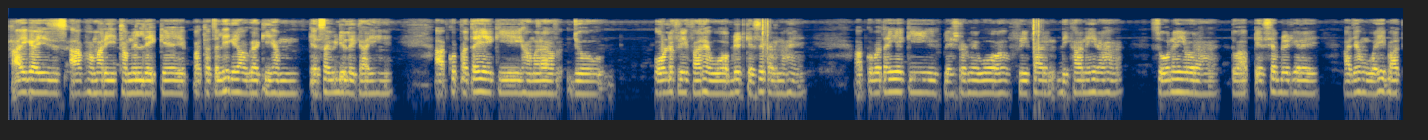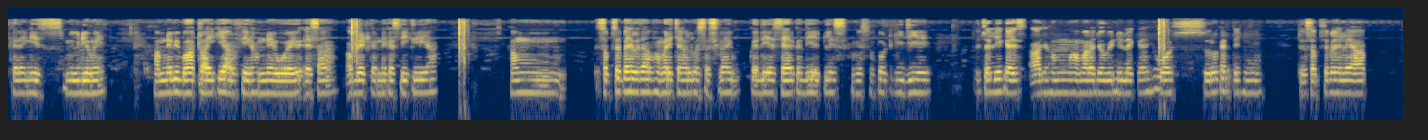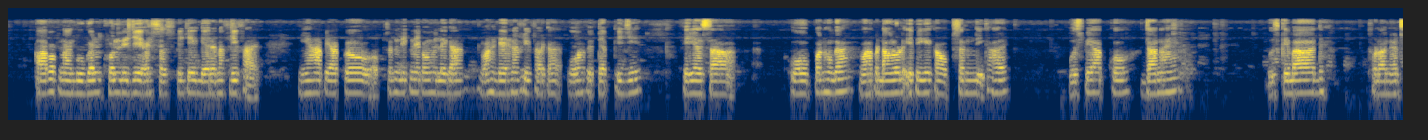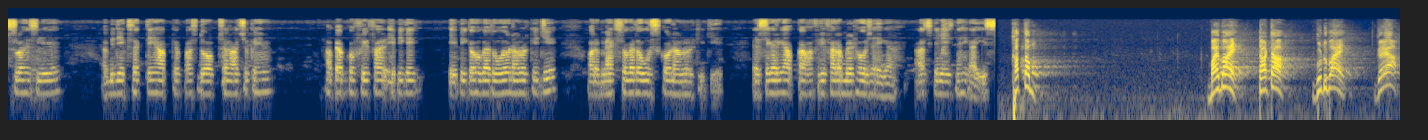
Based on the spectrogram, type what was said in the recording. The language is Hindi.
हाय गाइस आप हमारी थंबनेल देख के पता चल ही गया होगा कि हम कैसा वीडियो लेकर आए हैं। आपको पता ही है कि हमारा जो ओल्ड फ्री फायर है, वो अपडेट कैसे करना है। आपको पता ही है कि प्ले स्टोर में वो फ्री फायर दिखा नहीं रहा शो नहीं हो रहा तो आप कैसे अपडेट करें? आज हम वही बात करेंगे इस वीडियो में। हमने भी बहुत ट्राई किया और फिर हमने वो ऐसा अपडेट करने का सीख लिया। हम सबसे पहले तो आप हमारे चैनल को सब्सक्राइब कर दिए शेयर कर दिए प्लीज़ हमें सपोर्ट कीजिए। तो चलिए गैस आज हम, हमारा जो वीडियो लेके आए हैं, वो शुरू करते हैं। तो सबसे पहले आप आप अपना गूगल खोल लीजिए और सर्च कीजिए गैरना फ्री फायर यहाँ पे आपको ऑप्शन लिखने को मिलेगा, वहाँ गैरना फ्री फायर का, वहाँ पे टैप कीजिए। फिर ऐसा वो ओपन होगा, वहाँ पर डाउनलोड एपीके का ऑप्शन लिखा है। उस पर आपको जाना है। उसके बाद थोड़ा नेट स्लो है इसलिए। अभी देख सकते हैं आपके पास दो ऑप्शन आ चुके हैं। यहाँ पे आपको फ्री फायर ए पी के ए पी का होगा तो वो डाउनलोड कीजिए और मैक्स होगा तो उसको डाउनलोड कीजिए। ऐसे करके आपका फ्री फायर अपडेट हो जाएगा। आज के लिए इतना ही गाइस खत्म। Bye bye Tata goodbye गया।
